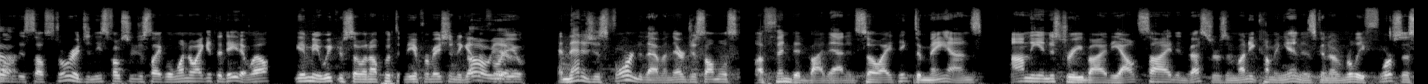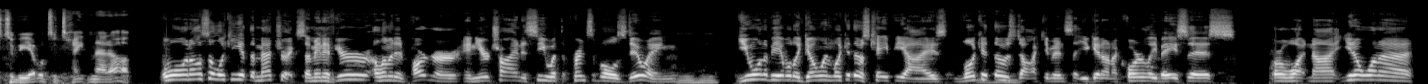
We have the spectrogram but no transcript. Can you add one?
Yeah. over to self storage, and these folks are just like, well, when do I get the data? Well, give me a week or so, and I'll put the information together Oh, for yeah. you. And that is just foreign to them, and they're just almost offended by that. And so I think demands on the industry by the outside investors and money coming in is going to really force us to be able to tighten that up. Well, and also looking at the metrics. I mean, if you're a limited partner and you're trying to see what the principal is doing, Mm-hmm. you want to be able to go and look at those KPIs, look at those documents that you get on a quarterly basis or whatnot. You don't want to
